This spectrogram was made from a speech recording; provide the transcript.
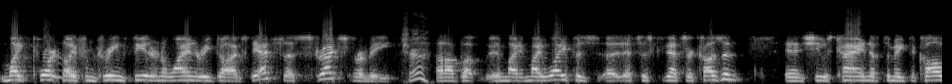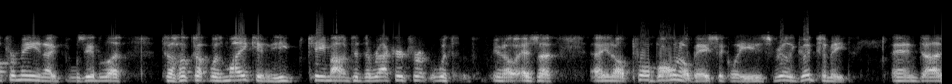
Mike Portnoy from Dream Theater and the Winery Dogs, that's a stretch for me. Sure. Uh, but my my wife is uh, that's his, that's her cousin, and she was kind enough to make the call for me, and I was able to to hook up with Mike, and he came out and did the record for with you know as a, a you know pro bono basically. He's really good to me, and uh,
